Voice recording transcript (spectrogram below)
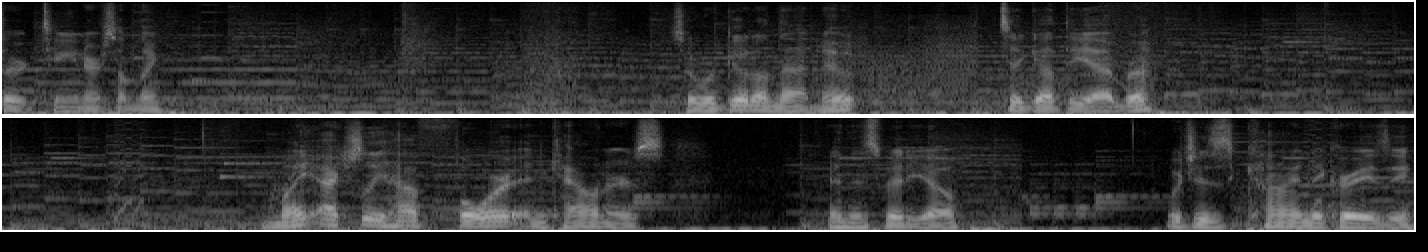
13 or something. So we're good on that note. Take out the Abra. Might actually have four encounters in this video. Which is kinda crazy.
